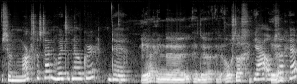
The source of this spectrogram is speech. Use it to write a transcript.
zo'n markt gestaan. Hoe heet dat nou ook weer? De, Ja, in eh, de, de oogstdag. ja, Oostdag, ja.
